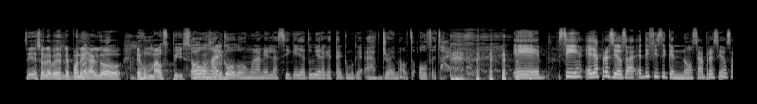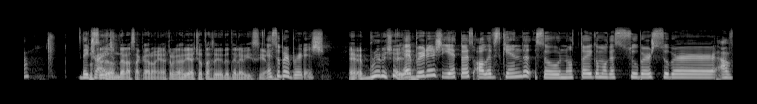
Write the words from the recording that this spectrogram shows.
Sí, eso le, le ponen algo, es un mouthpiece. O un algodón, una mierda así, que ella tuviera que estar como que I have dry mouth all the time. Eh, sí, ella es preciosa. Es difícil que no sea preciosa. They No sé de tried. dónde la sacaron. Ella creo que había hecho otras series de televisión. Es super British. ¿Es, es British ella? Es British y esto es olive skinned, so no estoy como que super, super af-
